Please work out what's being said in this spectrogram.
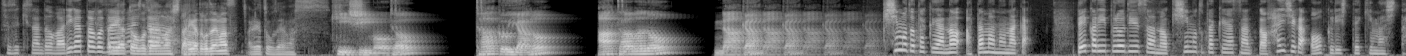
鈴木さんどうもありがとうございましたありがとうございましたありがとうございます。ありがとうございます。Kishimoto Takuyano Atama no Naka 岸本拓也の頭の中ベーカリープロデューサーの岸本拓也さんとハイジがお送りしてきました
